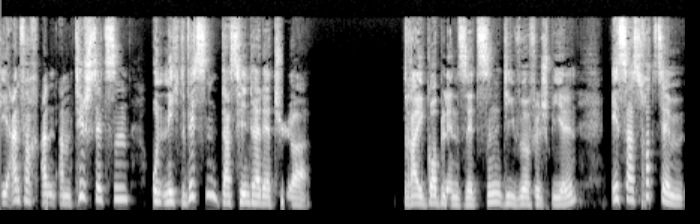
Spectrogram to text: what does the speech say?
die einfach an, am Tisch sitzen und nicht wissen, dass hinter der Tür drei Goblins sitzen, die Würfel spielen, ist das trotzdem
